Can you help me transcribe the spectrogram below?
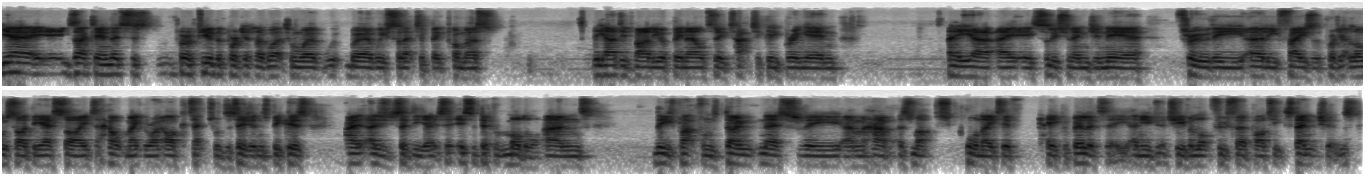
Yeah, exactly. And this is for a few of the projects I've worked on where where we've selected big commerce. the added value of being able to tactically bring in a, uh, a, a solution engineer through the early phase of the project alongside the SI to help make the right architectural decisions because as you said, it's, a, it's a different model, and these platforms don't necessarily um, have as much core native capability, and you achieve a lot through third party extensions.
